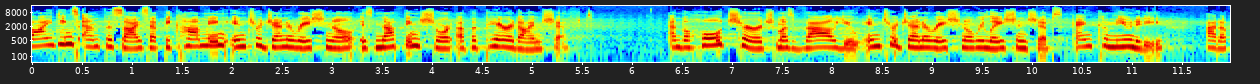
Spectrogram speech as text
findings emphasize that becoming intergenerational is nothing short of a paradigm shift. And the whole church must value intergenerational relationships and community at a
